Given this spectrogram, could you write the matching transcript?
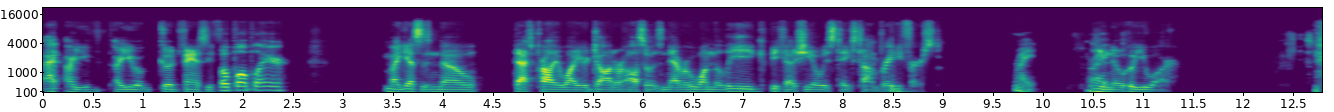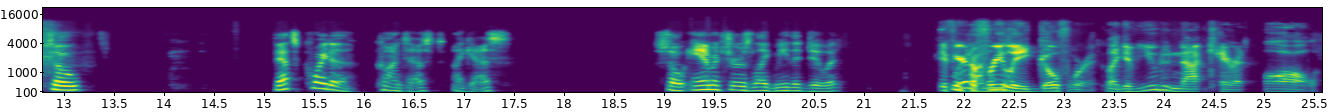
are you are you a good fantasy football player? My guess is no. That's probably why your daughter also has never won the league because she always takes Tom Brady mm. first. Right. Right. You know who you are. So that's quite a contest, I guess. So amateurs like me that do it, If you're in a free league, go for it. Like if you do not care at all,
